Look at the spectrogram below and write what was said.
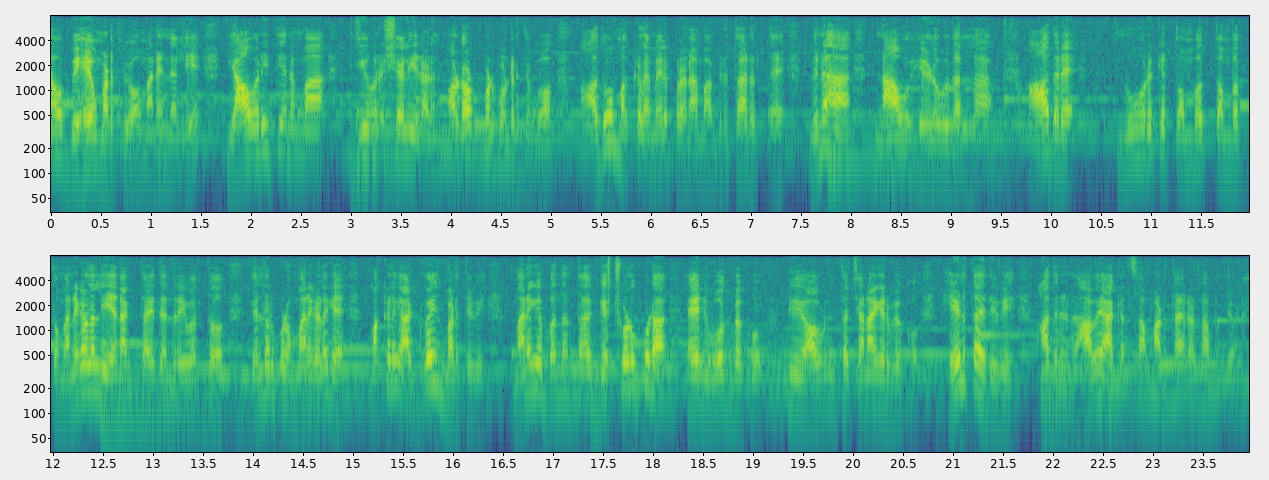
ನಾವು ಬಿಹೇವ್ ಮಾಡ್ತೀವಿ ಆ ಮನೆಯಲ್ಲಿ, ಯಾವ ರೀತಿ ನಮ್ಮ ಜೀವನ ಶೈಲಿ ಅಡಾಪ್ಟ್ ಮಾಡ್ಕೊಂಡಿರ್ತೀವೋ, ಅದು ಮಕ್ಕಳ ಮೇಲೆ ಪರಿಣಾಮ ಬೀರ್ತಾ ಇರುತ್ತೆ. ವಿನಃ ನಾವು ಹೇಳುವುದಲ್ಲ. ಆದರೆ ನೂರಕ್ಕೆ ತೊಂಬತ್ತೊಂಬತ್ತು ಮನೆಗಳಲ್ಲಿ ಏನಾಗ್ತಾ ಇದೆ ಅಂದರೆ ಇವತ್ತು ಎಲ್ಲರೂ ಕೂಡ ಮನೆಗಳಿಗೆ ಮಕ್ಕಳಿಗೆ ಅಡ್ವೈಸ್ ಮಾಡ್ತೀವಿ. ಮನೆಗೆ ಬಂದಂತಹ ಗೆಸ್ಟ್ಗಳು ಕೂಡ, ಏ, ನೀವು ಓದಬೇಕು, ನೀವು ಅವ್ರಿಗಿಂತ ಚೆನ್ನಾಗಿರಬೇಕು, ಹೇಳ್ತಾ ಇದ್ದೀವಿ ಆದರೆ ನಾವೇ ಆ ಕೆಲಸ ಮಾಡ್ತಾ ಇರಲ್ಲ ಬಂಧುಗಳೇ.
